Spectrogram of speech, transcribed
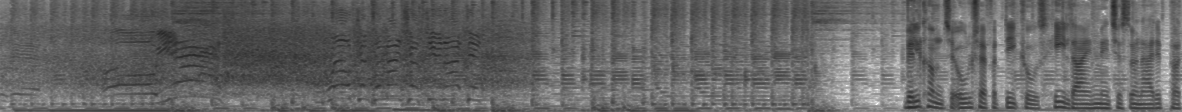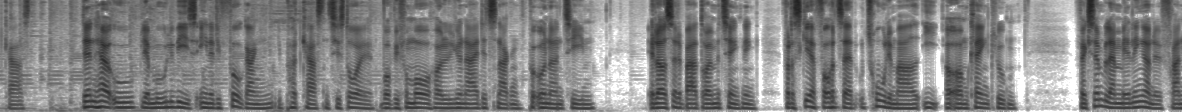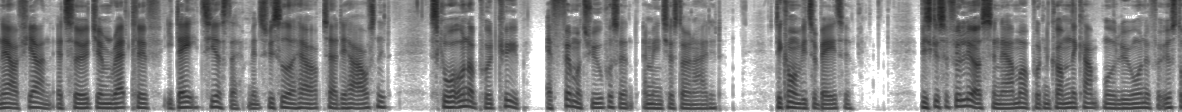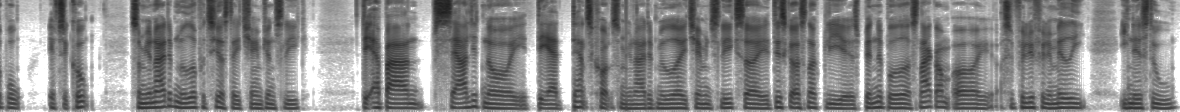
Oh, yes! Welcome to Manchester United! Velkommen til Old Trafford DK's helt egen Manchester United podcast. Den her uge bliver muligvis en af de få gange i podcastens historie, hvor vi formår at holde United-snakken på under en time. Eller også er det bare drømmetænkning, for der sker fortsat utrolig meget i og omkring klubben. For eksempel er meldingerne fra nær og fjern, at Sir Jim Ratcliffe i dag, tirsdag, mens vi sidder her og optager det her afsnit, skriver under på et køb af 25% af Manchester United. Det kommer vi tilbage til. Vi skal selvfølgelig også se nærmere på den kommende kamp mod løverne for Østerbro, FCK, som United møder på tirsdag i Champions League. Det er bare særligt, når øh, det er et dansk hold, som United møder i Champions League, så øh, det skal også nok blive øh, spændende både at snakke om og, og selvfølgelig følge med i i næste uge.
